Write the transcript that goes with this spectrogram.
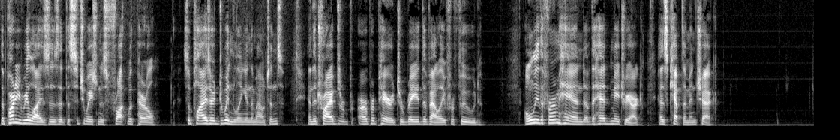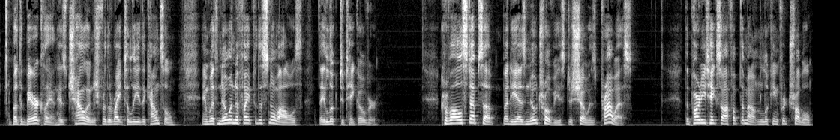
The party realizes that the situation is fraught with peril. Supplies are dwindling in the mountains, and the tribes are prepared to raid the valley for food. Only the firm hand of the head matriarch has kept them in check. But the Bear Clan has challenged for the right to lead the council, and with no one to fight for the Snow Owls, they look to take over. Craval steps up, but he has no trophies to show his prowess. The party takes off up the mountain looking for trouble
